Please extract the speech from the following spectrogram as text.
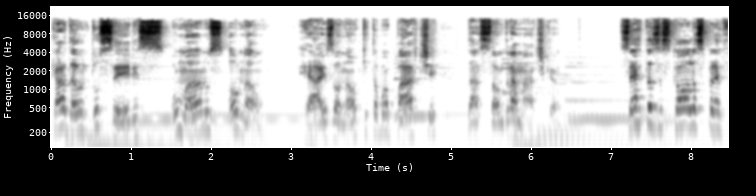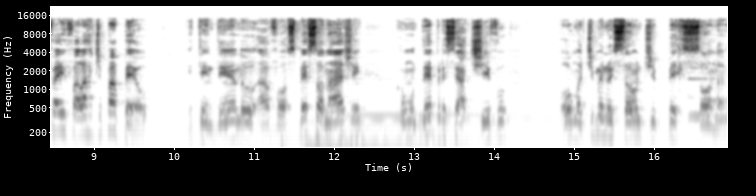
Cada um dos seres, humanos ou não, reais ou não, que tomam parte da ação dramática. Certas escolas preferem falar de papel, entendendo a voz personagem como depreciativo ou uma diminuição de persona.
